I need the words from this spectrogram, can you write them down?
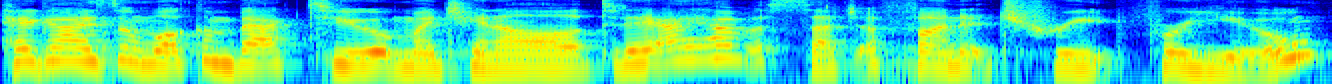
Hey guys and welcome back to my channel. Today I have such a fun treat for you.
